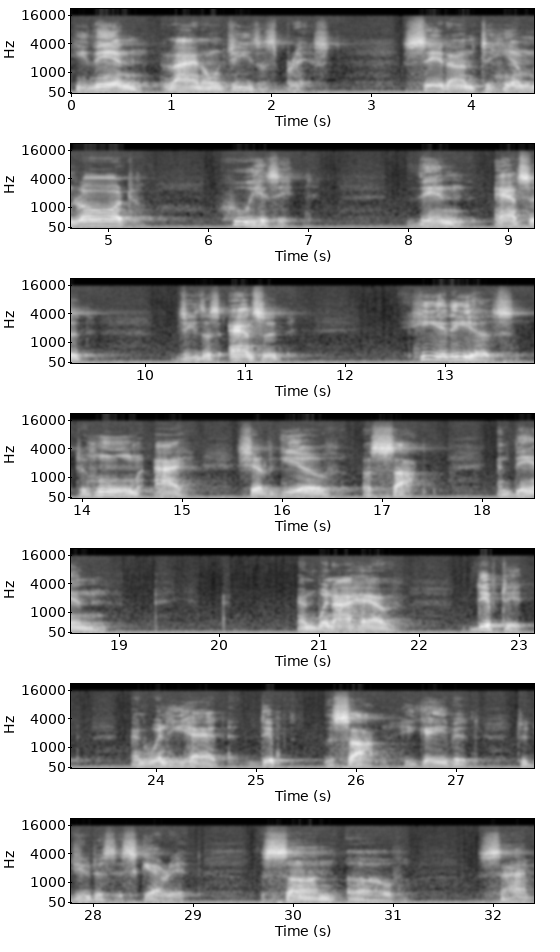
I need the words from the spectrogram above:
He then lying on Jesus' breast, said unto him, Lord, who is it? Then answered, Jesus answered, He it is to whom I shall give a sop. And then, and when I have dipped it, and when he had dipped the sop, he gave it to Judas Iscariot the son of Simon.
